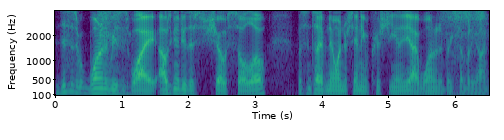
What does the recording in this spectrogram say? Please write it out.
this is one of the reasons why I was going to do this show solo, but since I have no understanding of Christianity, I wanted to bring somebody on.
